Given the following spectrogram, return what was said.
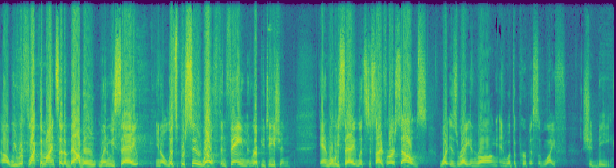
Uh, we reflect the mindset of Babel when we say, you know, let's pursue wealth and fame and reputation. And when we say, let's decide for ourselves what is right and wrong and what the purpose of life should be.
